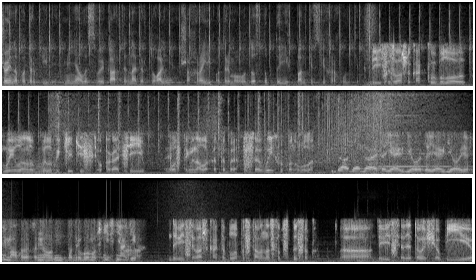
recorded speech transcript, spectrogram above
Щойно потерпілі міняли свої карти на віртуальні, шахраї отримали доступ до їх банківських рахунків. Дивіться, з вашою карткою було виявлено велику кількість операцій посттермінала КТБ. Це ви їх виконували? Да, да, да, это я их делал, это я их делал, я снимал просто, ну, по-другому ж не снять их. Дивіться, ваша карта була поставлена в стоп-список. Е, дивіться, для того, щоб її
